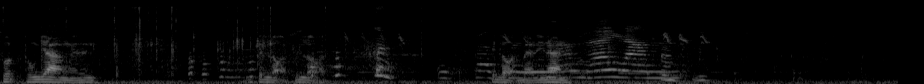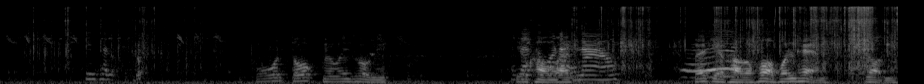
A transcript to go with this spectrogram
สุดทุงยางเลยนะนี่มันเป็นหลอดเป็นหลอด เป็นหลอดแบบนี้นั่นอืมอืมกินเถอะลูกโอ้ตกพี่น้องไอ้ช่วงนี้เกี่ยวแต่เขาก็บ่ไว้ ได้หนาวแล้วเกี่ยวเขาวกับพ่อพ้นแทงรอบนี้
